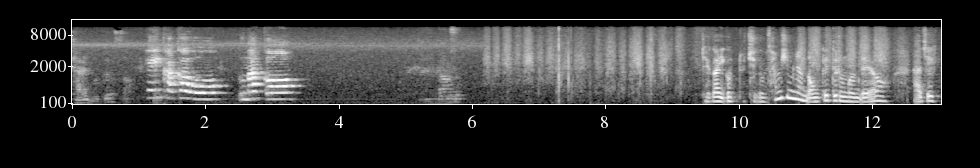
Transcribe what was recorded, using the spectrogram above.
잘 못 들었어. 헤이 카카오 음악 꺼. 제가 이것도 지금 30년 넘게 들은 건데요. 아직,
